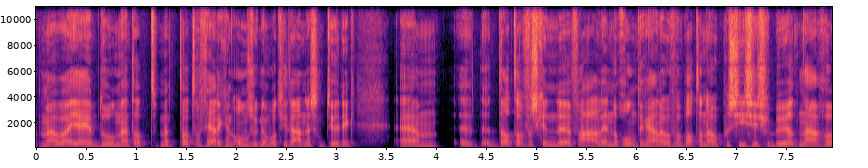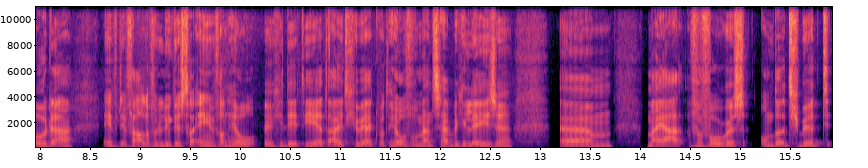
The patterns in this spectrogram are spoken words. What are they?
Maar waar jij op bedoelt met dat, met dat er verder geen onderzoek naar wordt gedaan, is natuurlijk ehm, eh, dat er verschillende verhalen in de rond te gaan over wat er nou precies is gebeurd na Roda. Een van de verhalen van Lucas is er een van heel eh, gedetailleerd uitgewerkt, wat heel veel mensen hebben gelezen. Ehm, maar ja, vervolgens, omdat het gebeurt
